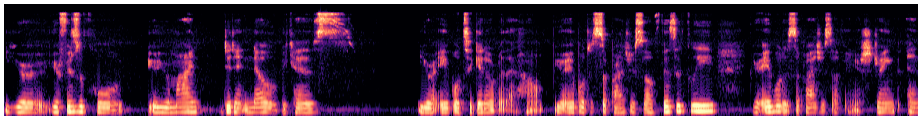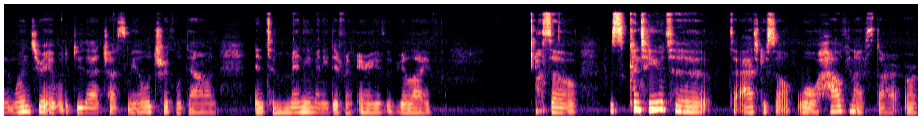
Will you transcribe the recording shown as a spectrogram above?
your your physical your mind didn't know because you're able to get over that hump. You're able to surprise yourself physically. You're able to surprise yourself in your strength. And once you're able to do that, trust me, it will trickle down into many, many different areas of your life. So just continue to to ask yourself, well, how can I start or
